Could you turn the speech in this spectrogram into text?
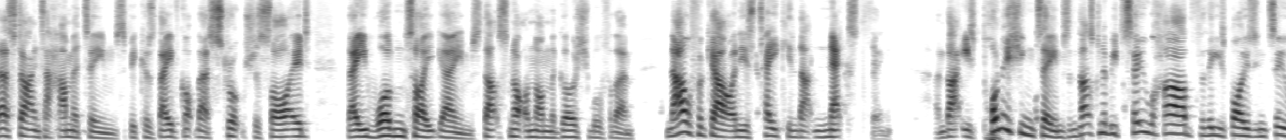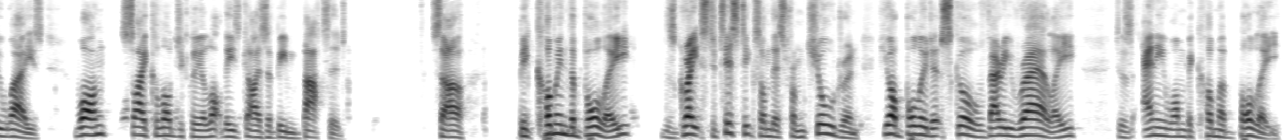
They're starting to hammer teams because they've got their structure sorted. They won tight games. That's not a non-negotiable for them. Now for Carlton, he's taking that next thing, and that is punishing teams, and that's going to be too hard for these boys in two ways. One, psychologically, a lot of these guys have been battered. So becoming the bully, there's great statistics on this from children. If you're bullied at school, very rarely does anyone become a bully.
